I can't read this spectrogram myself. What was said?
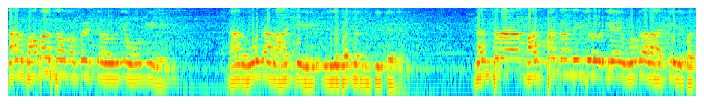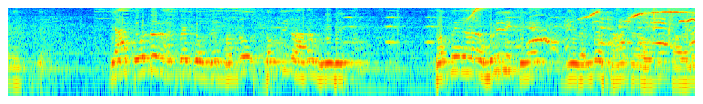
ನಾನು ಬಾಬಾ ಸಾಹೇಬ್ ಅಂಬೇಡ್ಕರ್ ಅವರಿಗೆ ಹೋಗಿ ನಾನು ಹೂಗಾರ ಹಾಕಿ ಇಲ್ಲಿ ಬಂದು ನಿಂತಿದ್ದೇನೆ. ನಂತರ ಮಹಾತ್ಮ ಗಾಂಧೀಜಿಯವರಿಗೆ ಹೂಗಾರ ಹಾಕಿ ಇಲ್ಲಿ ಬಂದು ನಿಂತಿದ್ದೇನೆ. ಯಾಕೆ ಓಟರ್ ಹಾಕ್ಬೇಕು ಅಂದ್ರೆ ಮೊದಲು ಸಂವಿಧಾನ ಉಳಿಬೇಕು. ಸಂವಿಧಾನ ಉಳಿಲಿಕ್ಕೆ ನೀವೆಲ್ಲ ಸಹಕಾರವನ್ನು ತಾವೆಲ್ಲ.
